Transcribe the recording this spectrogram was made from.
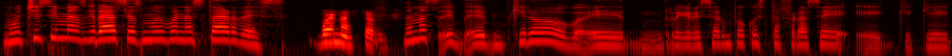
Muchísimas gracias, muy buenas tardes. Buenas tardes. Nada más eh, eh, quiero eh, regresar un poco a esta frase que, que,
